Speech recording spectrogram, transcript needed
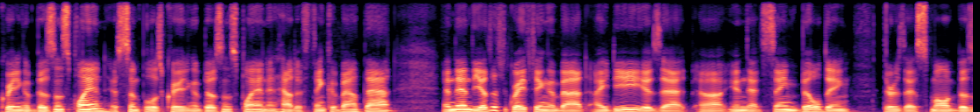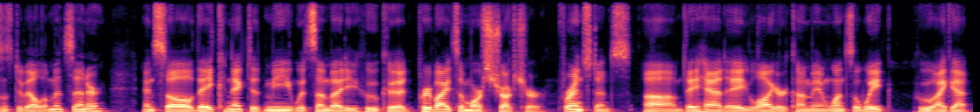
creating a business plan, as simple as creating a business plan and how to think about that. And then the other great thing about ID is that uh, in that same building, there's that small business development center. And so they connected me with somebody who could provide some more structure. For instance, um, they had a lawyer come in once a week who I got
